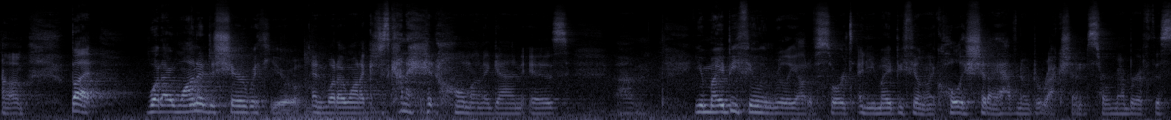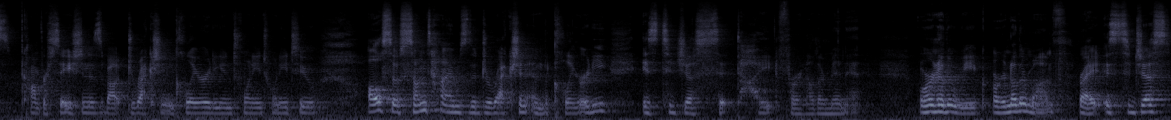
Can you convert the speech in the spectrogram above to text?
Um, but what I wanted to share with you and what I want to just kind of hit home on again is um, you might be feeling really out of sorts and you might be feeling like, holy shit, I have no direction. So remember, if this conversation is about direction clarity in 2022, also, sometimes the direction and the clarity is to just sit tight for another minute or another week or another month, right? Is to just,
